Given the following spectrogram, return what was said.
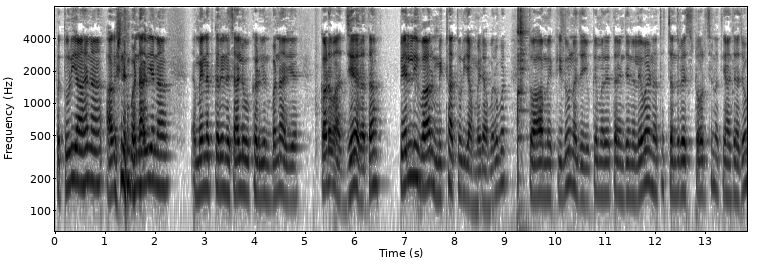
પણ તુરિયા હે ને, આવીને બનાવીએ ને મહેનત કરીને ચાલ્યું ઉખડવીને બનાવીએ. કડવા ઝેર હતા. પહેલી વાર મીઠા તુરિયા મળ્યા, બરાબર? તો આ મેં કીધું ને, જે યુકેમાં રહેતા હોય જેને લેવાય ને, તો ચંદ્રેશ સ્ટોર છે ને, ત્યાં જાજો.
